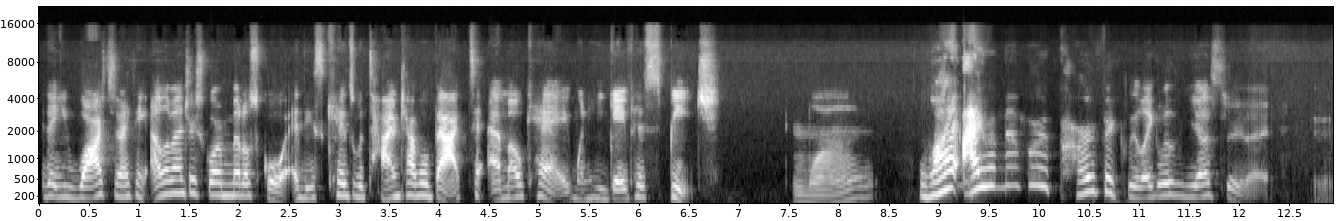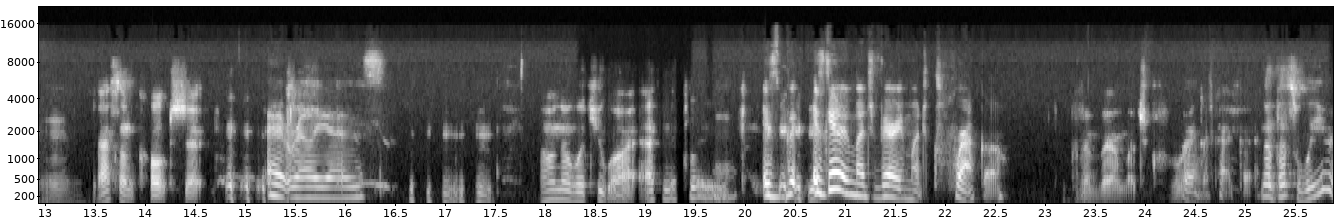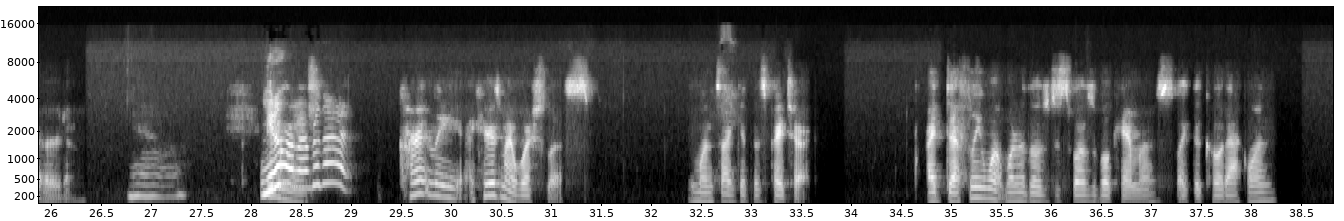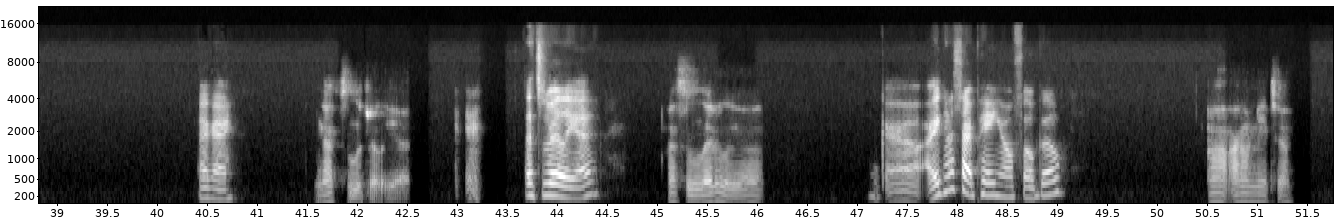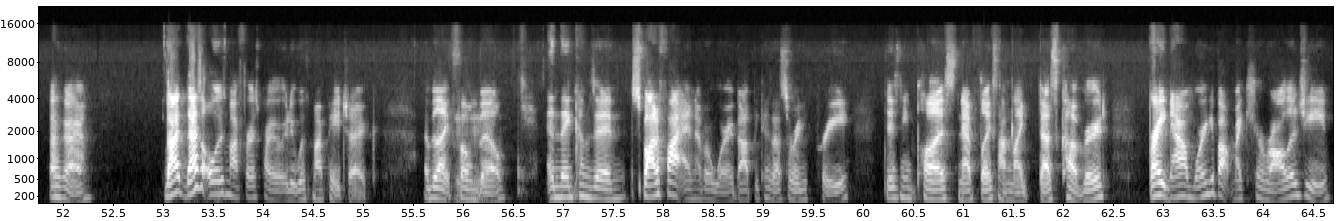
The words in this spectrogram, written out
that you watched in I think elementary school or middle school, and these kids would time travel back to MLK when he gave his speech. What? What? I remember it perfectly, like it was yesterday. Mm, That's some cult shit. It really is. I don't know what you are ethnically. It's it's giving much, very much cracker. Very much Very much cracker. No, that's weird. Yeah. You don't remember that? Currently, here's my wish list. Once I get this paycheck, I definitely want one of those disposable cameras, like the Kodak one. Okay. And that's literally it. That's really it. That's literally it. Girl, are you gonna start paying your own phone bill? Uh, I don't need to. Okay. That that's always my first priority with my paycheck. I'd be like phone Mhm. bill, and then comes in Spotify. I never worry about because that's already pre. Disney Plus, Netflix. I'm like that's covered. Right now, I'm worrying about my Curology.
